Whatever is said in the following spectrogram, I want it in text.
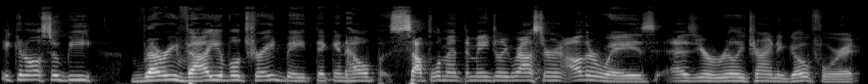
it can also be very valuable trade bait that can help supplement the major league roster in other ways as you're really trying to go for it.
